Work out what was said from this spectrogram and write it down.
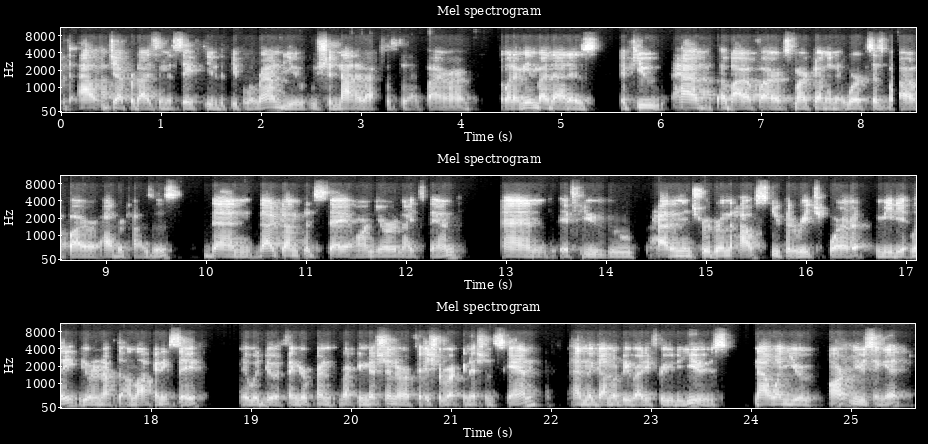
without jeopardizing the safety of the people around you who should not have access to that firearm. What I mean by that is if you have a BioFire smart gun and it works as BioFire advertises, then that gun could stay on your nightstand. And if you had an intruder in the house, you could reach for it immediately. You wouldn't have to unlock any safe. It would do a fingerprint recognition or a facial recognition scan, and the gun would be ready for you to use. Now, when you aren't using it,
